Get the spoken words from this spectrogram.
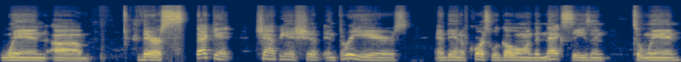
win um, their second championship in three years, and then of course we'll go on the next season to win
